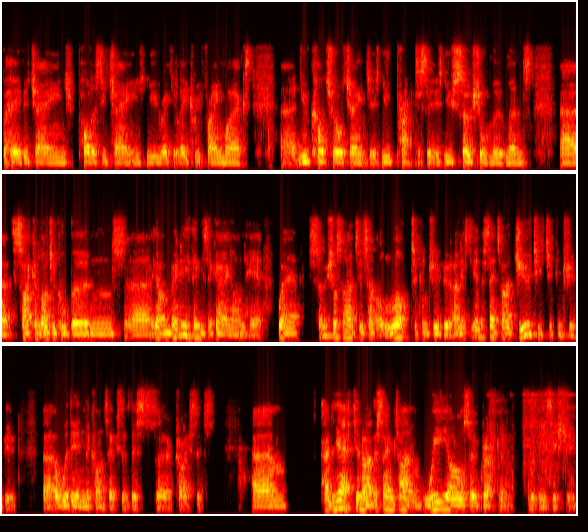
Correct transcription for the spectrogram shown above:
behavior change, policy change, new regulatory frameworks, uh, new cultural changes, new practices, new social movements, uh, psychological burdens. Uh, you know, many things are going on here where social sciences have a lot to contribute, and it's in a sense our duty to contribute uh, within the context of this uh, crisis. Um, and yet, you know, at the same time, we are also grappling with these issues.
